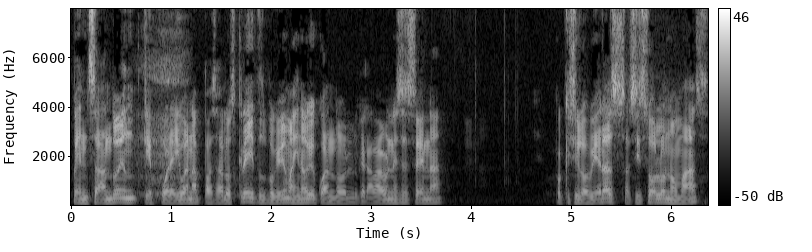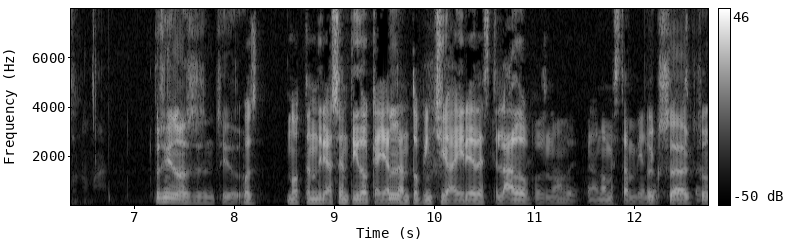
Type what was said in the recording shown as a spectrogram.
pensando en que por ahí van a pasar los créditos, porque yo me imagino que cuando grabaron esa escena, porque si lo vieras así solo nomás, Pues sí, no hace sentido. pues no tendría sentido que haya Mm. tanto pinche aire de este lado, pues, ¿no? De- no me están viendo. Exacto.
